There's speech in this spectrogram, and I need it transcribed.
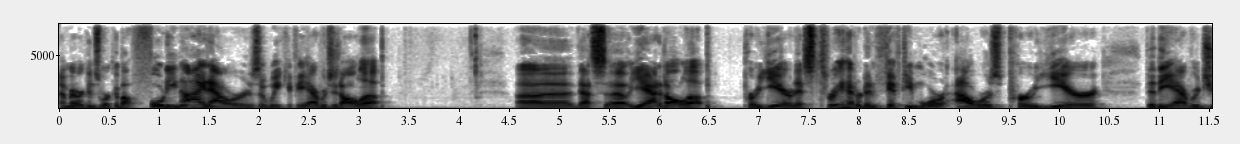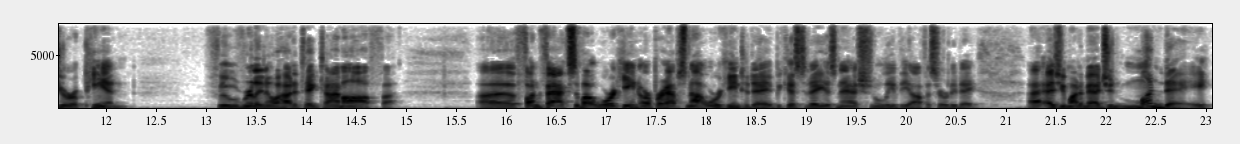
Americans work about 49 hours a week if you average it all up. Uh, that's uh, you add it all up per year. That's 350 more hours per year than the average European, who really know how to take time off. Uh, fun facts about working or perhaps not working today, because today is National Leave the Office Early Day. Uh, as you might imagine, Monday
